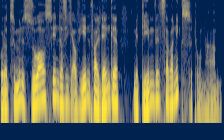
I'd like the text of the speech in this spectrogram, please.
Oder zumindest so aussehen, dass ich auf jeden Fall denke, mit dem willst du aber nichts zu tun haben.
